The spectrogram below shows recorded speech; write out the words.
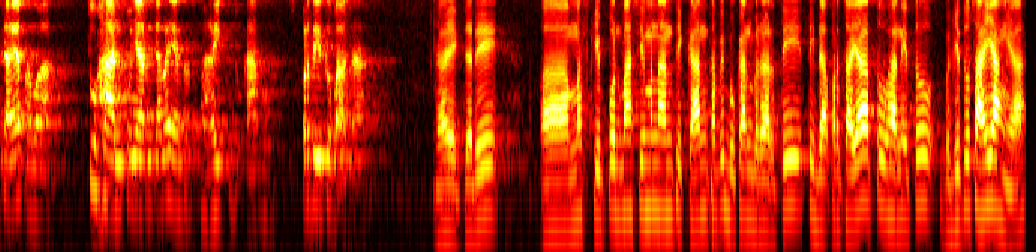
percaya bahwa Tuhan punya rencana yang terbaik untuk kamu. Seperti itu Pak Osa. Baik, jadi eh, meskipun masih menantikan, tapi bukan berarti tidak percaya Tuhan itu begitu sayang ya,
